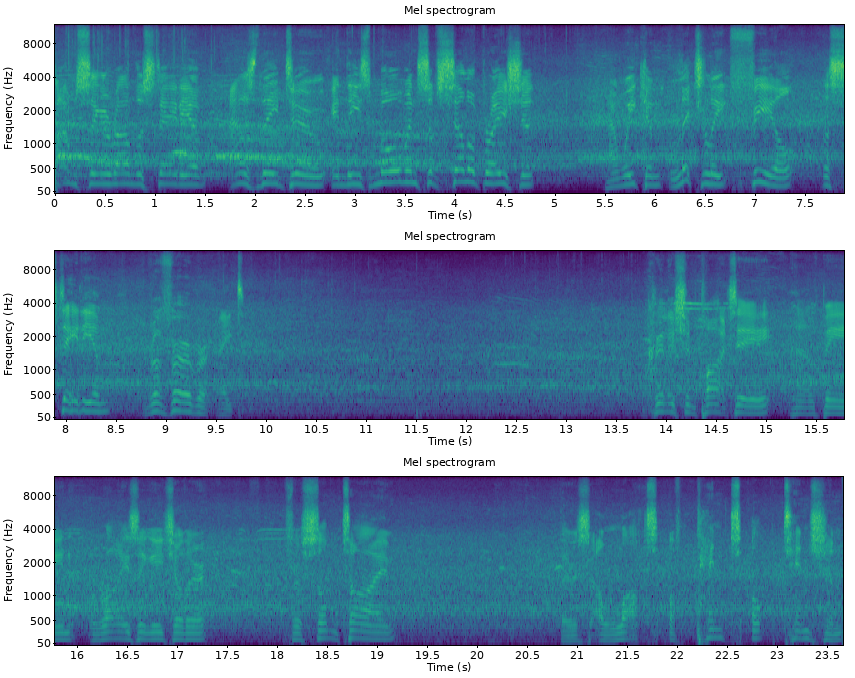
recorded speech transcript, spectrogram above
bouncing around the stadium as they do in these moments of celebration. And we can literally feel the stadium reverberate. Grealish and Partey have been rising each other for some time. There's a lot of pent-up tension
